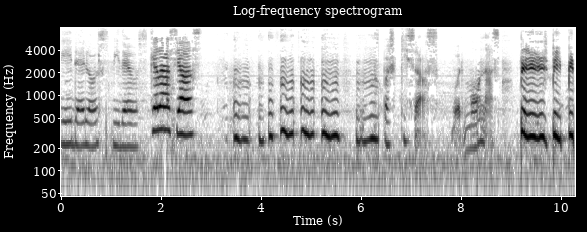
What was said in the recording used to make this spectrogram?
y de los videos. Gracias. Pues quizás hormonas. Pi.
